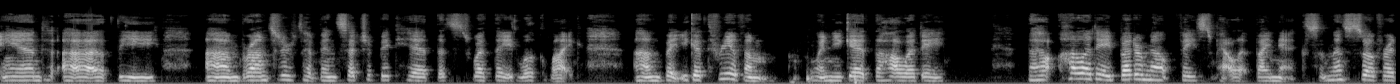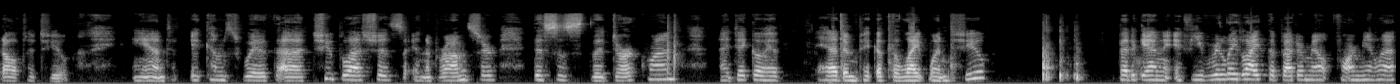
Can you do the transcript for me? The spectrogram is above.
and uh, the um, bronzers have been such a big hit. That's what they look like. Um, but you get three of them when you get the holiday the holiday Buttermelt face palette by NYX, and this is over at too. And it comes with uh, two blushes and a bronzer. This is the dark one. I did go ahead and pick up the light one too. But again, if you really like the buttermelt formula,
